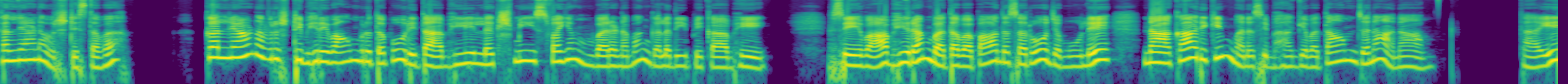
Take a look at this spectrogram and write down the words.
ಕಲ್ಯಾಣವೃಷ್ಟಿಸ್ತವ कल्याणवृष्टिभिरिवामृतपूरिताभिः लक्ष्मी स्वयं वर्णमङ्गलदीपिकाभिः ಸೇವಾಭಿರಂಭ ತವ ಪಾದ ಸರೋಜಮೂಲೆ ನಾಕಾರಿ ಕಿಂ ಮನಸಿ ಭಾಗ್ಯವತಾಂ ಜನಾನಾಂ ತಾಯೇ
